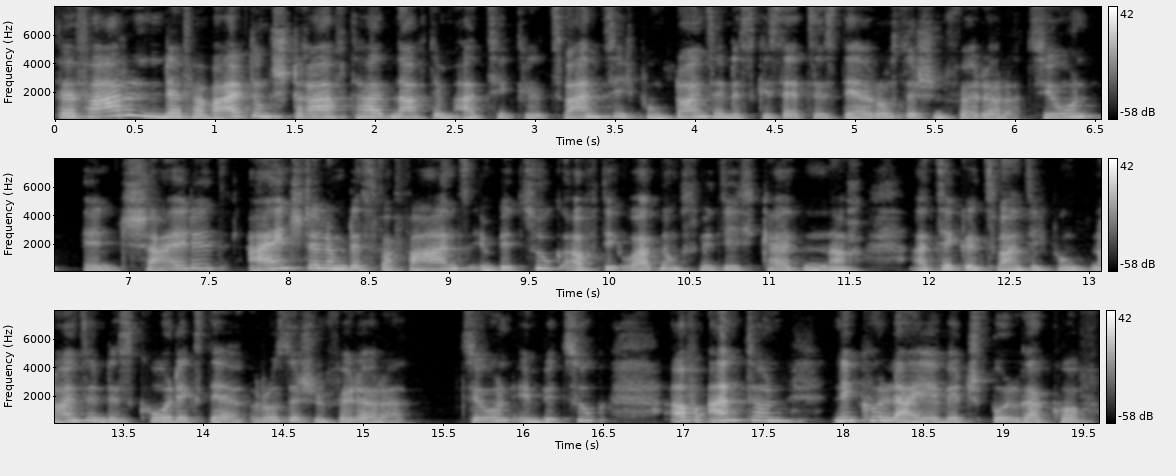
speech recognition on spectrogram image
Verfahren in der Verwaltungsstraftat nach dem Artikel 20.19 des Gesetzes der Russischen Föderation entscheidet Einstellung des Verfahrens in Bezug auf die Ordnungswidrigkeiten nach Artikel 20.19 des Kodex der Russischen Föderation in Bezug auf Anton Nikolajewitsch Bulgakow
